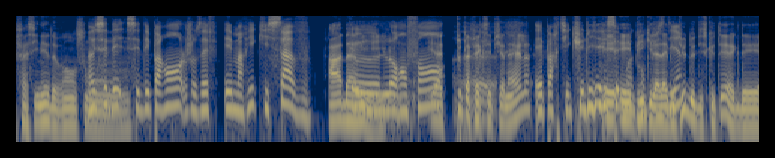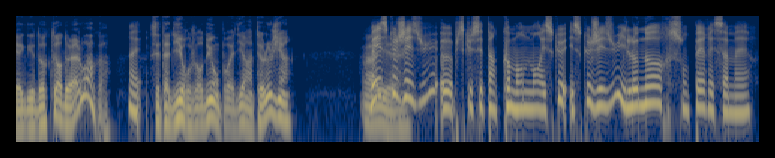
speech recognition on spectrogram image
fasciné devant son. Ah c'est des, parents, Joseph et Marie, qui savent ah bah que oui, leur enfant est tout à fait euh, exceptionnel. est particulier. Et, puis qu'il a l'habitude de discuter avec des, avec des docteurs de la loi, quoi. Ouais. C'est-à-dire aujourd'hui, on pourrait dire un théologien. Mais est-ce que Jésus, euh, puisque c'est un commandement, est-ce que, est que Jésus, il honore son père et sa mère?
